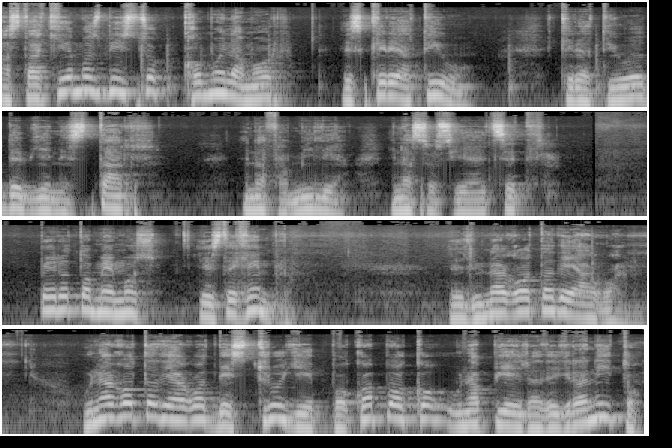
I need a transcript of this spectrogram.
Hasta aquí hemos visto cómo el amor es creativo, creativo de bienestar en la familia, en la sociedad, etc. Pero tomemos este ejemplo, el de una gota de agua. Una gota de agua destruye poco a poco una piedra de granito,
